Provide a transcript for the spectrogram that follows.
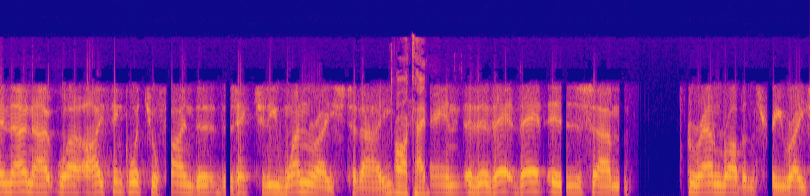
No, no. Well, I think what you'll find there's actually one race today. Oh, okay. And that that is um, round robin three, race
